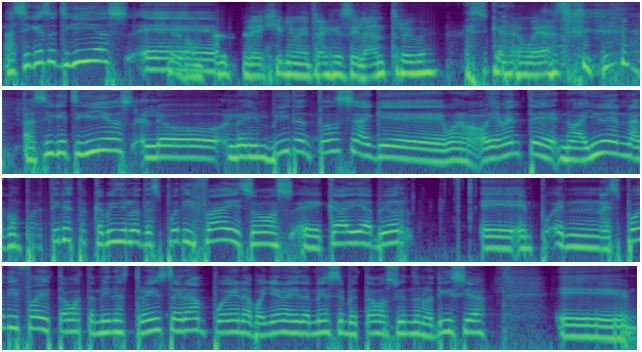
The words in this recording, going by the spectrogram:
Así que eso, chiquillos. Eh, perejil y me traje cilantro, weón. es que- Una wea así. que, chiquillos, lo- los invito entonces a que, bueno, obviamente nos ayuden a compartir estos capítulos de Spotify. Somos eh, cada día peor. Eh, en, po- en Spotify, estamos también en nuestro Instagram, pueden apoyar ahí también, siempre estamos subiendo noticias eh,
